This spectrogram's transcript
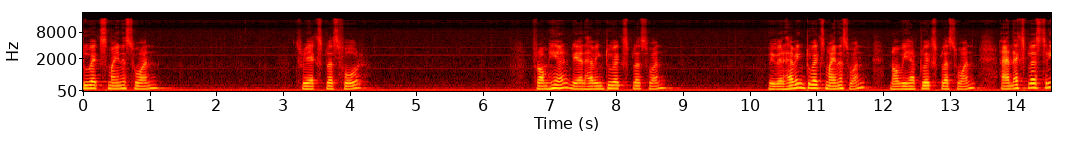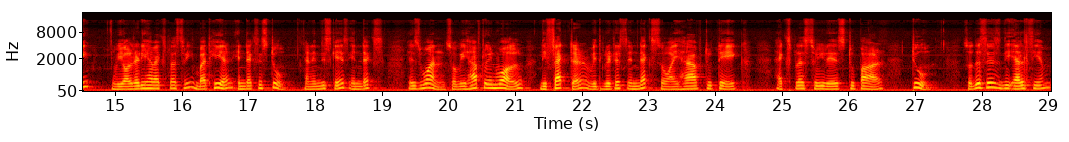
2x minus 1 3x plus 4 from here we are having 2x plus 1 we were having 2x minus 1 now we have 2x plus 1 and x plus 3 we already have x plus 3 but here index is 2 and in this case index is 1 so we have to involve the factor with greatest index. So I have to take x plus 3 raised to power 2 so this is the LCM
